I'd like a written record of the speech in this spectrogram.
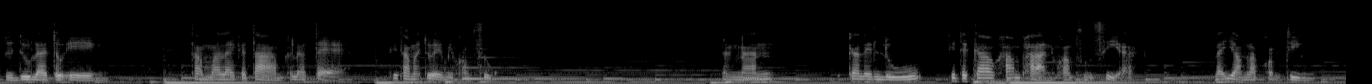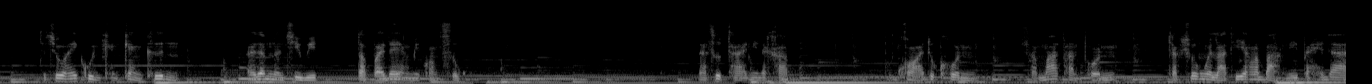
หรือดูแลตัวเองทำอะไรก็ตามก็แล้วแต่ที่ทำให้ตัวเองมีความสุข ดังนั้นการเรียนรู้ที่จะก้าวข้ามผ่านความสูญเสีย และยอมรับความจริง จะช่วยให้คุณแข็งแกร่งขึ้น และดำเนินชีวิตต่อไปได้อย่างมีความสุข และสุดท้ายนี้นะครับ ขอให้ทุกคนสามารถผ่านพ้นจากช่วงเวลาที่ยากลำบากนี้ไปให้ได้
